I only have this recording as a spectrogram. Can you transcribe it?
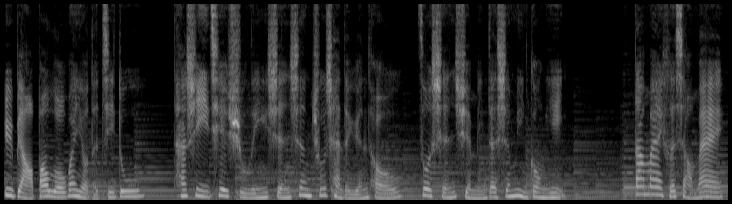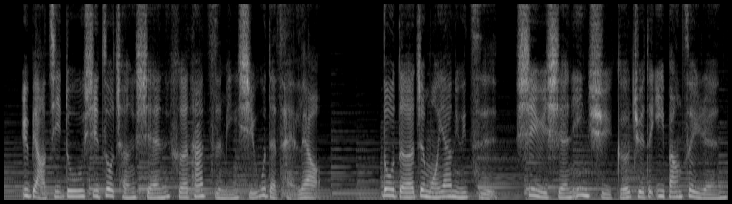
预表包罗万有的基督，它是一切属灵神圣出产的源头，做神选民的生命供应；大麦和小麦。预表基督是做成神和他子民食物的材料。路德这摩押女子是与神应许隔绝的一帮罪人，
